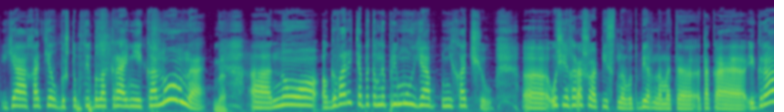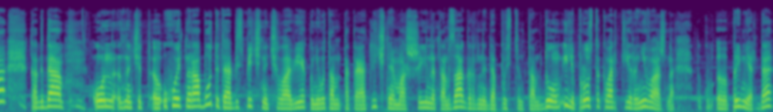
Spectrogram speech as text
я хотел бы, чтобы ты была крайне экономна, а, но говорить об этом напрямую я не хочу. Э, Очень хорошо описано вот Берном это такая игра, когда он, значит, э, уходит на работу, это обеспеченный человек, у него там такая отличная машина, там загородный, допустим, там дом или просто квартира, неважно, э, пример, да,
